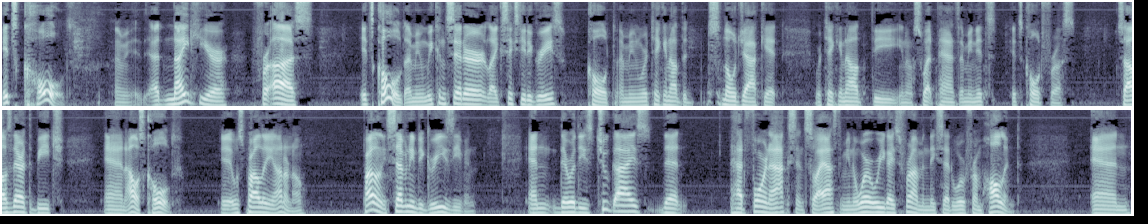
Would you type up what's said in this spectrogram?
it's cold. I mean, at night here for us, it's cold. I mean, we consider like 60 degrees cold. I mean, we're taking out the snow jacket, we're taking out the you know sweatpants. I mean, it's it's cold for us. So I was there at the beach and I was cold. It was probably I don't know, probably only 70 degrees even. And there were these two guys that had foreign accents, so I asked them, you know, where were you guys from? And they said we're from Holland. And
